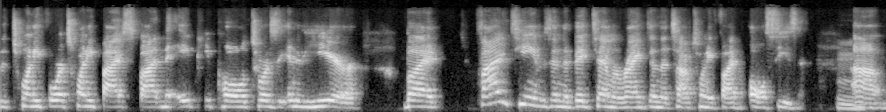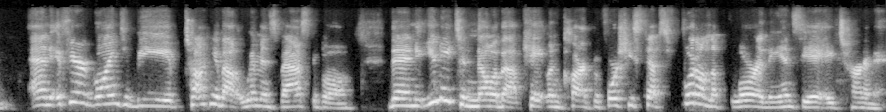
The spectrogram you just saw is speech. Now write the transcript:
the 24, 25 spot in the AP poll towards the end of the year. But five teams in the Big Ten were ranked in the top 25 all season. Mm-hmm. Um, and if you're going to be talking about women's basketball, then you need to know about Caitlin Clark before she steps foot on the floor in the NCAA tournament.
